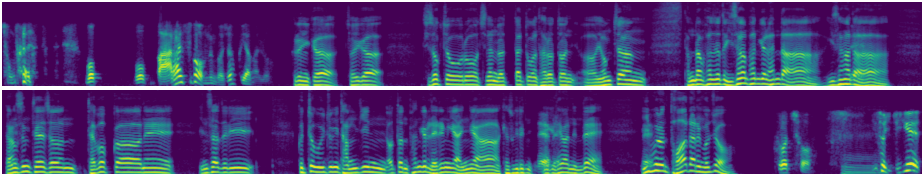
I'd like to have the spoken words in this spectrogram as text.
정말 뭐 뭐 말할 수가 없는 거죠 그야말로. 그러니까 저희가 지속적으로 지난 몇 달 동안 다뤘던 어, 영장 담당 판사들 이상한 판결을 한다. 이상하다. 네. 양승태 전 대법관의 인사들이 그쪽 의중이 담긴 어떤 판결을 내리는 게 아니냐 계속 이런 네, 얘기를 네. 해왔는데 이분은 더하다는 거죠. 그렇죠. 네. 그래서 이게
